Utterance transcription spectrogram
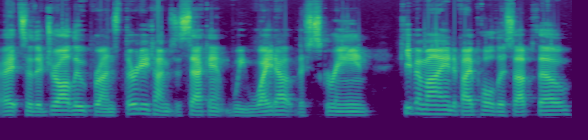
right? So the draw loop runs 30 times a second. We white out the screen. Keep in mind, if I pull this up though,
